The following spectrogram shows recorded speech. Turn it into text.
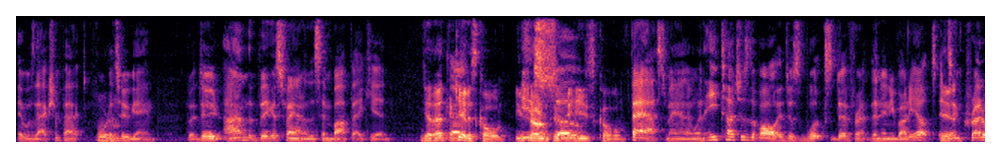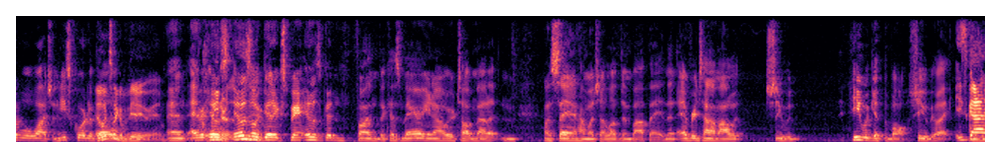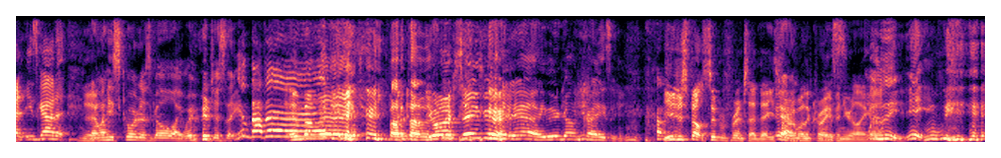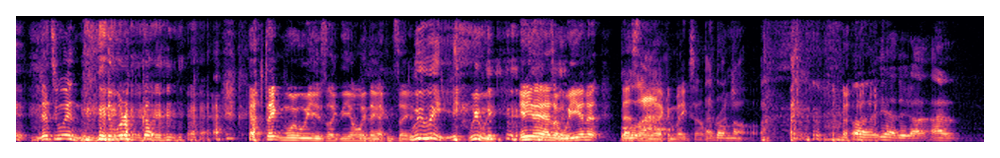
it was action packed, 4 Mhm. to two game. But dude, I'm the biggest fan of this Mbappe kid. Yeah, that Okay. kid is cold. You He showed him to so- me. He's cold. Fast man, and when he touches the ball, it just looks different than anybody else. It's Yeah. incredible watching. He scored a It goal. looks like a video game. And every, it was, it was a good experience. It was good and fun because Mary and I we were talking about it, and I was saying how much I loved Mbappe. And then every time I would, she would, he would get the ball. She would be like, "He's got it, he's got it." Yeah. And when he scored his goal, like we were just like, "Mbappe, Mbappe! Both of us. You are our savior! yeah, we were going crazy. You just felt super French that day. You started with a crepe and you're like, Oui, uh, let's win the World Cup. I think muy oui is like the only thing I can say. Oui, oui. Oui, oui. Anything that has a we in it, that's the Well, only thing I I- can make sound I don't French. know. uh, yeah, dude. I,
